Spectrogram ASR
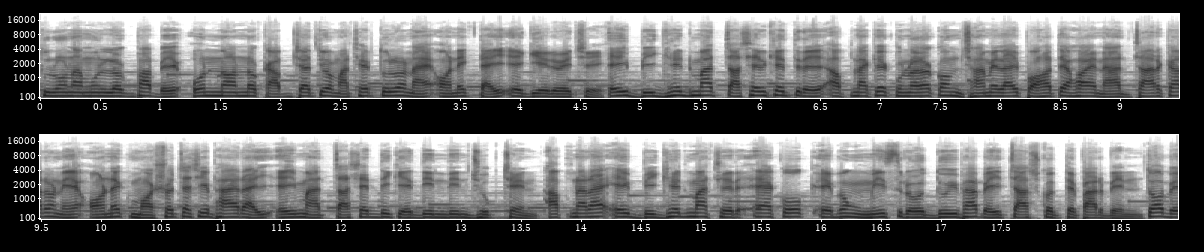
তুলনামূলকভাবে অন্যান্য কাপ জাতীয় মাছের তুলনায় অনেকটাই এগিয়ে রয়েছে। এই বিঘেড মাছ চাষের ক্ষেত্রে আপনাকে কোনো রকম ঝামেলায় পোহাতে হয় না, যার কারণে অনেক মৎস্য চাষী ভাইরাই এই মাছ চাষের দিকে দিন দিন ঝুঁকছেন। আপনারা এই বিঘেড মাছের একক এবং মিশ্র দুইভাবেই চাষ করতে পারবেন। তবে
